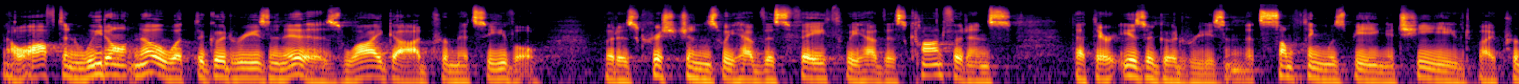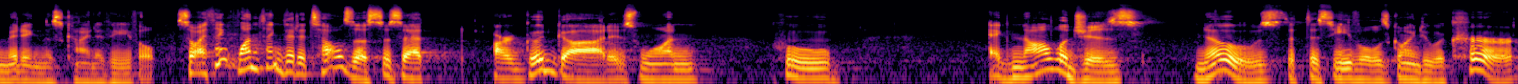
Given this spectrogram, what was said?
Now, often we don't know what the good reason is, why God permits evil. But as Christians, we have this faith, we have this confidence that there is a good reason, that something was being achieved by permitting this kind of evil. So I think one thing that it tells us is that our good God is one who acknowledges, knows that this evil is going to occur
